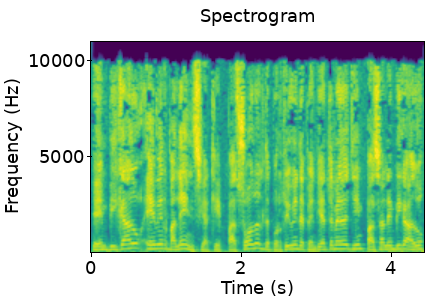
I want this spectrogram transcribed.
Envigado Ever Valencia, que pasó del Deportivo Independiente Medellín, pasa al Envigado,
